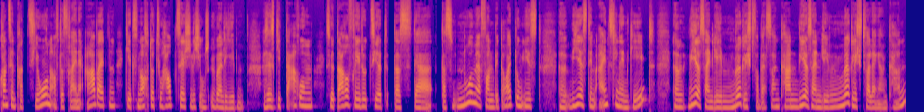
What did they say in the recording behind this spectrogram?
Konzentration auf das reine Arbeiten geht es noch dazu hauptsächlich ums Überleben. Also es geht darum, es wird darauf reduziert, dass der, das nur mehr von Bedeutung ist, äh, wie es dem Einzelnen geht, äh, wie er sein Leben möglichst verbessern kann, wie er sein Leben möglichst verlängern kann.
